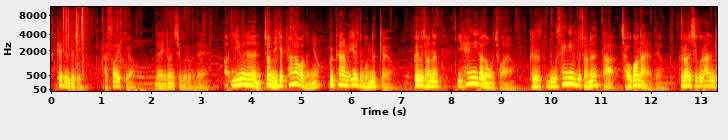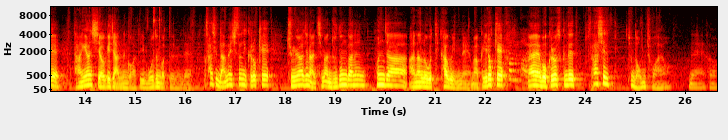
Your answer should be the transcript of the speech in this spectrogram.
스케줄들이 다 써 있고요 네 이런 식으로 네. 아, 이유는 전 이게 편하거든요. 불편하면 1도 못 느껴요. 그리고 저는 이 행위가 너무 좋아요. 그래서 누구 생일도 저는 다 적어놔야 돼요. 그런 식으로 하는 게 당연시 여기지 않는 것 같아요. 이 모든 것들을. 네. 사실 남의 시선이 그렇게 중요하진 않지만 누군가는 혼자 아날로그 틱하고 있네. 막 이렇게. 네, 뭐 수. 근데 사실 좀 너무 좋아요. 네, 그래서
